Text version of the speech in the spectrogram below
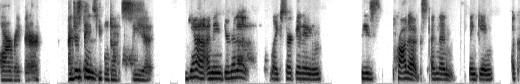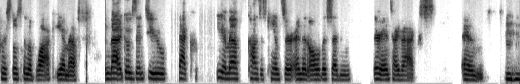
are right there i just think people don't see it yeah i mean you're gonna like start getting these products and then thinking a crystal's gonna block emf and that goes into that emf causes cancer and then all of a sudden they're anti-vax and mm-hmm.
